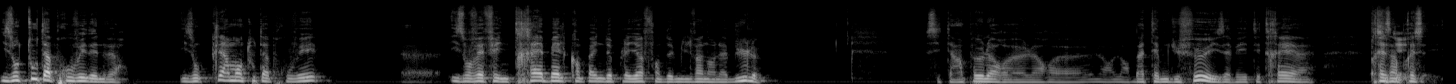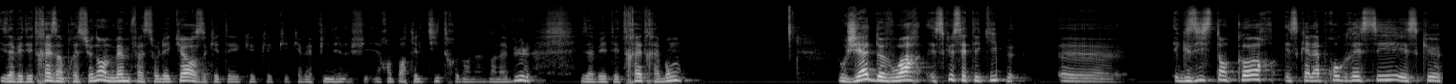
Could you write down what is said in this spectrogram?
Ils ont tout approuvé, Denver. Ils ont clairement tout approuvé. Euh, ils avaient fait une très belle campagne de playoff en 2020 dans la bulle. C'était un peu leur, euh, euh, leur, leur, baptême du feu. Ils avaient été très, très, ils avaient été très impressionnants, même face aux Lakers qui, étaient, qui, qui, avaient remporté le titre dans la, dans la bulle. Ils avaient été très, très bons. Donc j'ai hâte de voir, est-ce que cette équipe euh, existe encore? Est-ce qu'elle a progressé? Est-ce que...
